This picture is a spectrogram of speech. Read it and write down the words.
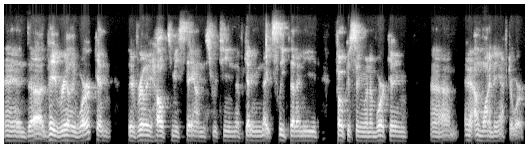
and uh, they really work and they've really helped me stay on this routine of getting the night's sleep that I need, focusing when I'm working, um, and unwinding after work.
